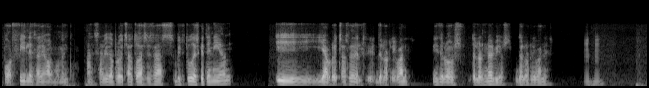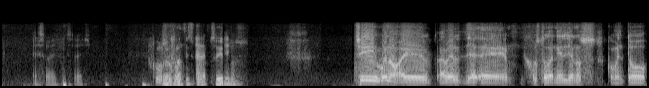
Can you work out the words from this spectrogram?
por fin les ha llegado el momento. Han sabido aprovechar todas esas virtudes que tenían y, y aprovecharse del de los rivales y de los, nervios de los rivales. Ujú. Eso es, eso es. Bueno, Justo. Francisco, Dale, seguimos. Sí, bueno, eh, a ver, ya, eh, justo Daniel ya nos comentó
